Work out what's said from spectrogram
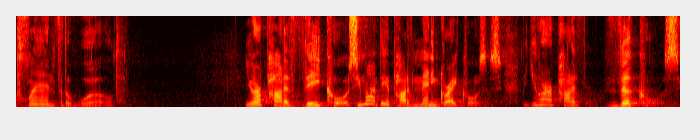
plan for the world. You're a part of the cause. You might be a part of many great causes, but you are a part of the cause.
